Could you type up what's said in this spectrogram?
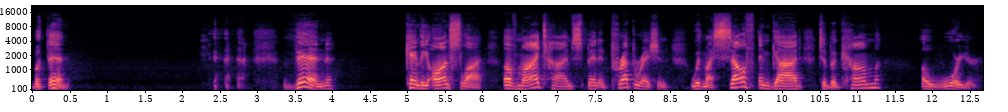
But then, then came the onslaught of my time spent in preparation with myself and God to become a warrior.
